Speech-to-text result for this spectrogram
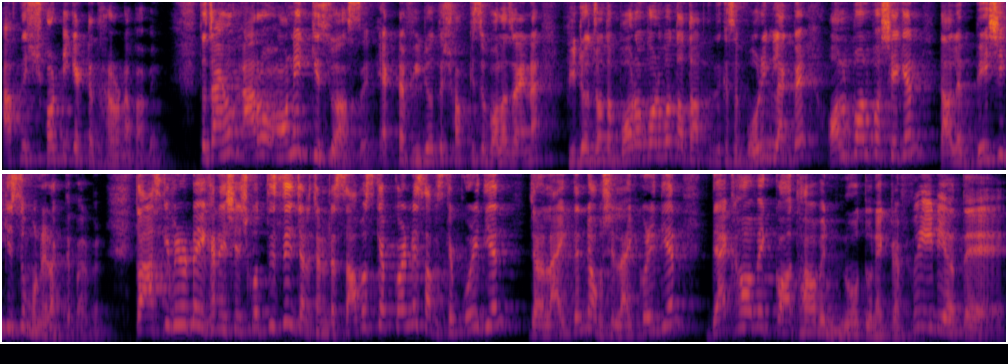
আপনি সঠিক একটা ধারণা পাবেন। তো যাই হোক আরও অনেক কিছু আছে। একটা ভিডিওতে সব কিছু বলা যায় না। ভিডিও যত বড় করব, তত আপনাদের কাছে বোরিং লাগবে। অল্প অল্প শেখেন, তাহলে বেশি কিছু মনে রাখতে পারবেন। তো আজকে ভিডিওটা এখানে শেষ করতেছি। যারা চ্যানেলটা সাবস্ক্রাইব করেন সাবস্ক্রাইব করে দিয়েন। যারা লাইক দেননি, অবশ্যই লাইক করে দিয়েন। দেখা হবে, কথা হবে নতুন একটা ভিডিওতে।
